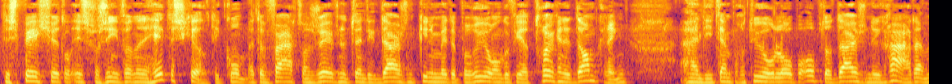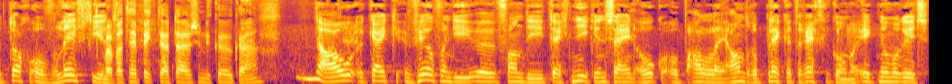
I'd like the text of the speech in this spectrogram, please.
De Space Shuttle is voorzien van een hitteschild. Die komt met een vaart van 27.000 km per uur ongeveer terug in de dampkring. En die temperaturen lopen op tot duizenden graden. En toch overleeft hij het. Maar wat heb ik daar thuis in de keuken aan? Nou, kijk, veel van die, eh, van die technieken zijn ook op allerlei andere plekken terechtgekomen. Ik noem maar iets,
